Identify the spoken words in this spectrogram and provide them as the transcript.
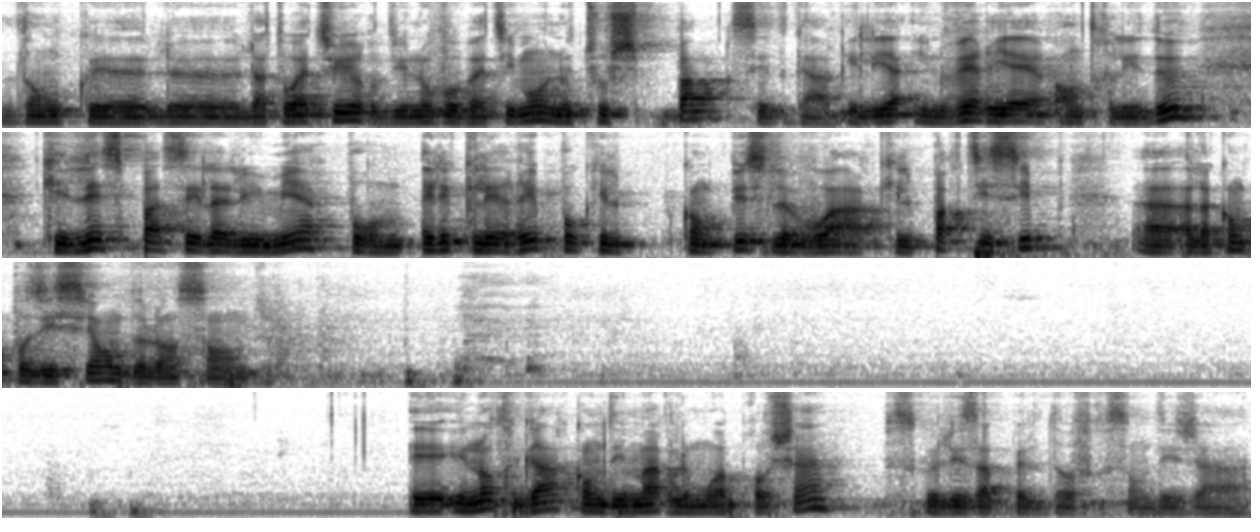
Donc euh, la toiture du nouveau bâtiment ne touche pas cette gare. Il y a une verrière entre les deux qui laisse passer la lumière pour l'éclairer pour qu'on puisse le voir, qu'il participe à la composition de l'ensemble. Et une autre gare qu'on démarre le mois prochain, parce que les appels d'offres sont déjà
